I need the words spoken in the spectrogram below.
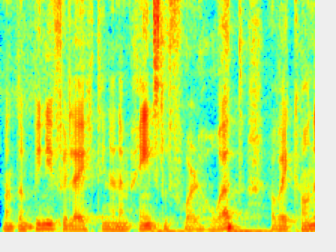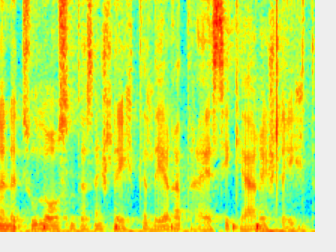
Man, dann bin ich vielleicht in einem Einzelfall hart, aber ich kann ja nicht zulassen, dass ein schlechter Lehrer 30 Jahre schlecht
